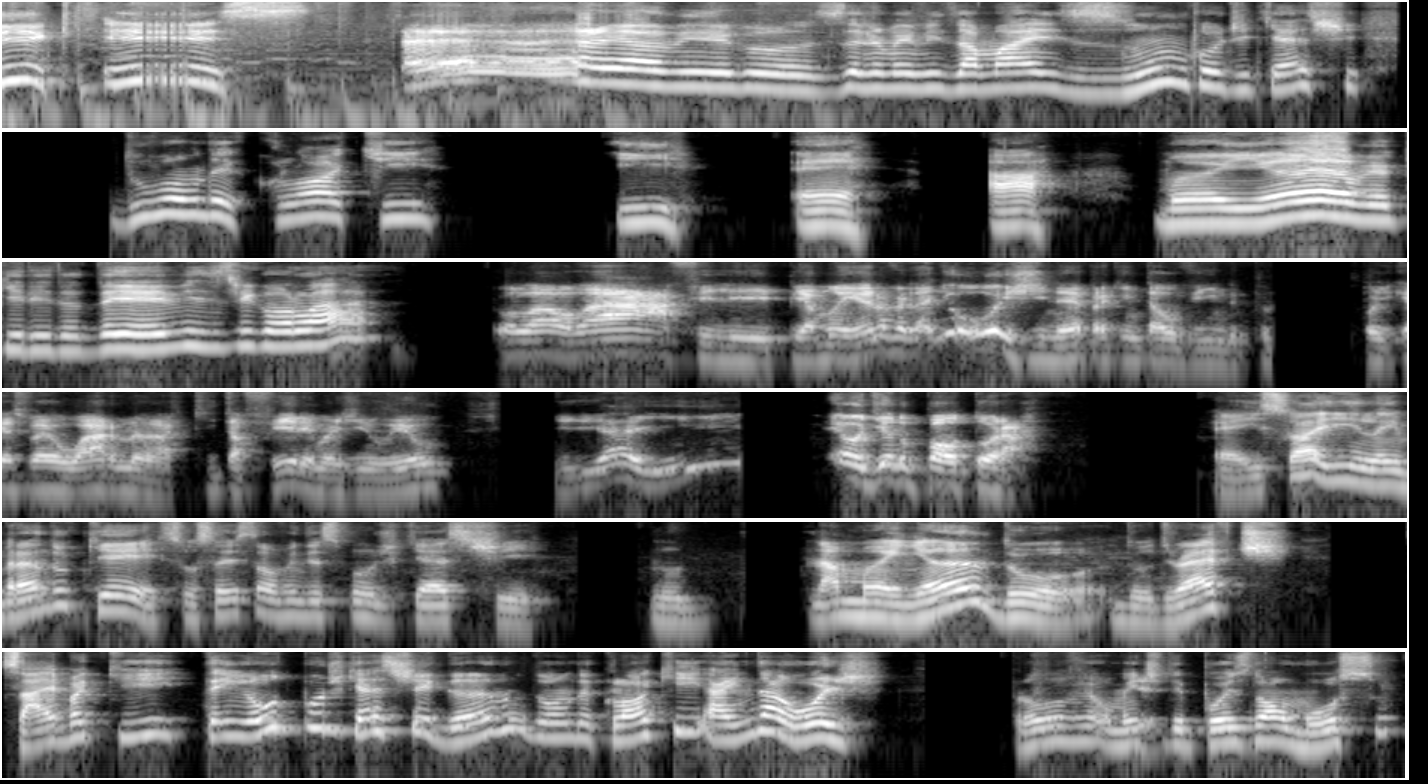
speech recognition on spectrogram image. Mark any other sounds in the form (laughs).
Pick is. É, amigos! Sejam bem-vindos a mais um podcast do On The Clock. E é amanhã, meu querido Davis. Chegou lá? Olá, olá, Felipe. Amanhã, na verdade, hoje, né, para quem tá ouvindo. O podcast vai ao ar na quinta-feira, imagino eu. E aí é o dia do pau torar. É isso aí. Lembrando que, se vocês estão ouvindo esse podcast no, na manhã do, do draft, saiba que tem outro podcast chegando do On The Clock ainda hoje. Provavelmente depois do almoço.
